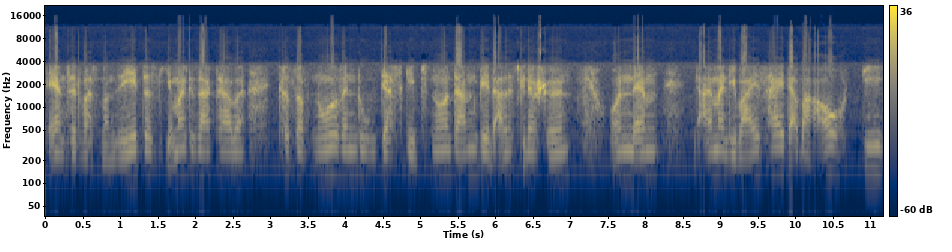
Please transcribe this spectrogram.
erntet, was man sieht, dass ich immer gesagt habe, Christoph, nur wenn du Gas gibst, nur dann wird alles wieder schön. Und ähm, einmal die Weisheit, aber auch die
